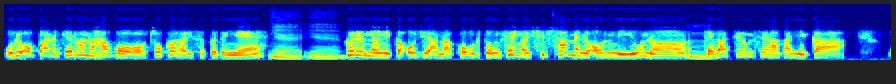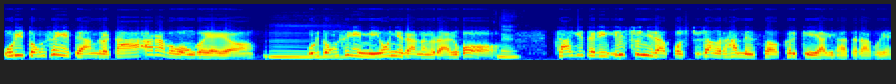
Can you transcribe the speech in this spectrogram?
우리 오빠는 결혼을 하고 조카가 있었거든요. 예, 예. 그랬으니까 오지 않았고 우리 동생을 13일에 온 이유는 음. 제가 지금 생각하니까 우리 동생에 대한 걸 다 알아보고 온 거예요. 음. 우리 동생이 미혼이라는 걸 알고 네. 자기들이 일순위라고 주장을 하면서 그렇게 이야기를 하더라고요.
